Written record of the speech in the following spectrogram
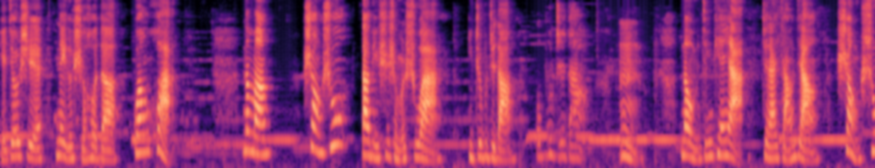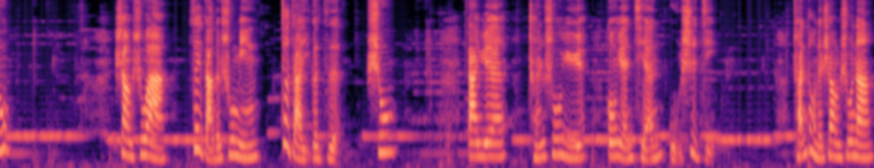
也就是那个时候的官话。那么，《尚书》到底是什么书啊？你知不知道？我不知道。嗯，那我们今天呀，就来讲讲《尚书》。《尚书》啊，最早的书名就叫一个字“书”，大约成书于公元前五世纪。传统的《尚书》呢，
